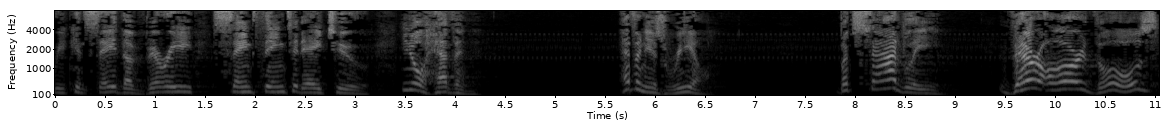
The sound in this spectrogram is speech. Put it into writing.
We can say the very same thing today, too. You know, heaven. Heaven is real. But sadly, there are those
